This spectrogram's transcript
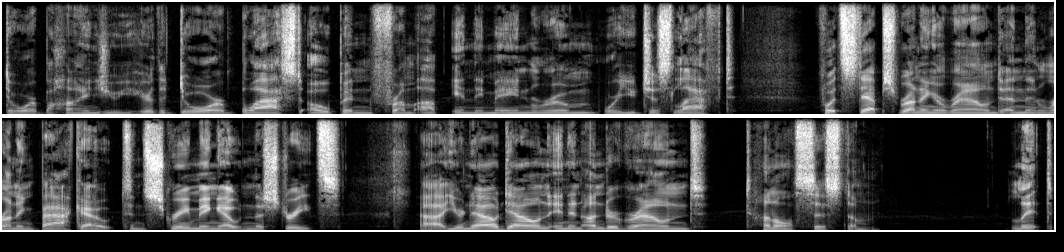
door behind you. You hear the door blast open from up in the main room where you just left. Footsteps running around and then running back out and screaming out in the streets. Uh, you're now down in an underground tunnel system lit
